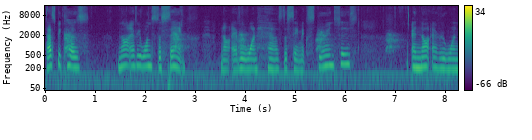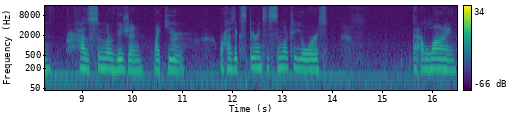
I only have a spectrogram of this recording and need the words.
That's because not everyone's the same. Not everyone has the same experiences, and not everyone has a similar vision like you or has experiences similar to yours that align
